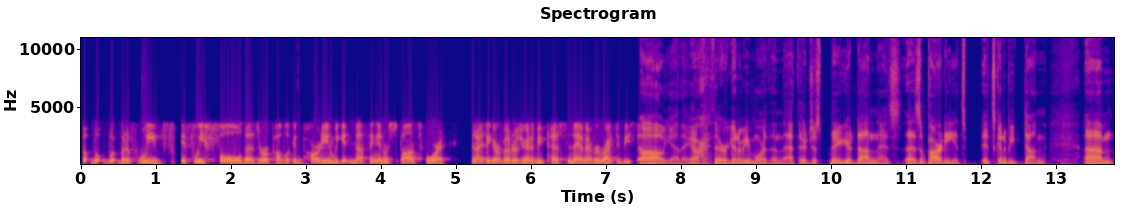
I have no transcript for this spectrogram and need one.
But but but if we if we fold as a Republican Party and we get nothing in response for it, then I think our voters are going to be pissed, and they have every right to be so. Oh yeah, they are. They're going to be more than that. They're just you're done as as a party. It's it's going to be done. Um,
